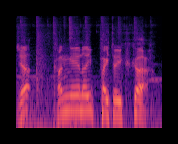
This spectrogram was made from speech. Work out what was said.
じゃ歓迎の一杯といくか。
